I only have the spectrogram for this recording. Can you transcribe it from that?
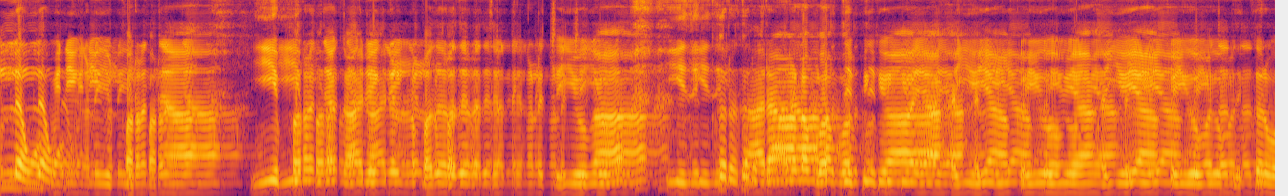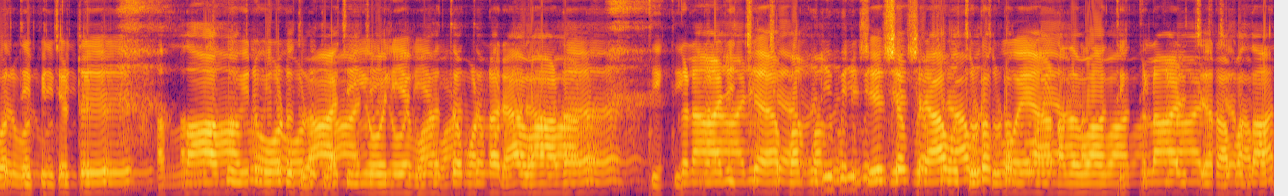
എല്ലാ മുഅ്മിനീങ്ങളും ഈ പറഞ്ഞ ഈ പറഞ്ഞ കാര്യങ്ങൾ ബദർദിനത്തിൽ നിങ്ങൾ ചെയ്യുക. ഈ ദിക്ർ ധാരാളം വർദ്ധിപ്പിക്കുക. യാ ഹയ്യ യാ ഖയ്യൂം യാ ഹയ്യ യാ ഖയ്യൂം എന്ന ദിക്ർ വർദ്ധിപ്പിച്ചിട്ട് അള്ളാഹുവിനോട് ദുആ മഹത്വമുള്ള രാവാണ് തിങ്കളാഴ്ച മഗ്രിബിന് ശേഷം രാവ് തുടങ്ങുകയാണ് അഥവാ തിങ്കളാഴ്ച റമദാൻ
